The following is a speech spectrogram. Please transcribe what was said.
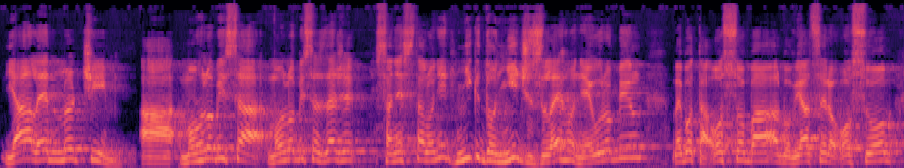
Ja len mlčím. A mohlo by, sa, mohlo by sa zdať, že sa nestalo nič. Nikto nič zlého neurobil, lebo tá osoba alebo viacero osôb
